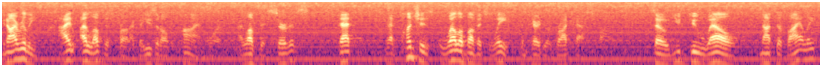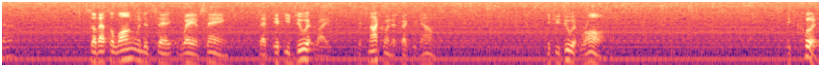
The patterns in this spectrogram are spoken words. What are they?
you know, I really, I, I love this product, I use it all the time, or I love this service, that, that punches well above its weight compared to a broadcast. So you do well not to violate that. So that's a long-winded say, way of saying that if you do it right, it's not going to affect your downloads. If you do it wrong, it could.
